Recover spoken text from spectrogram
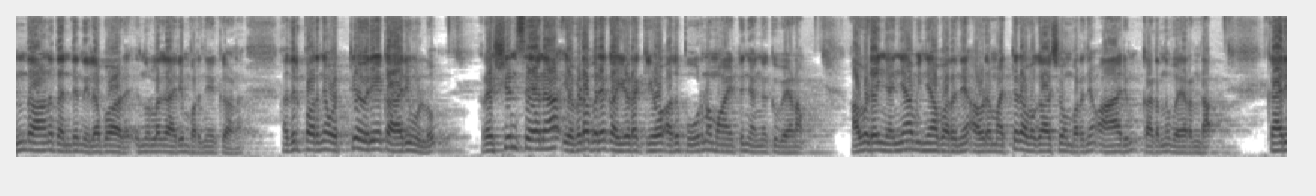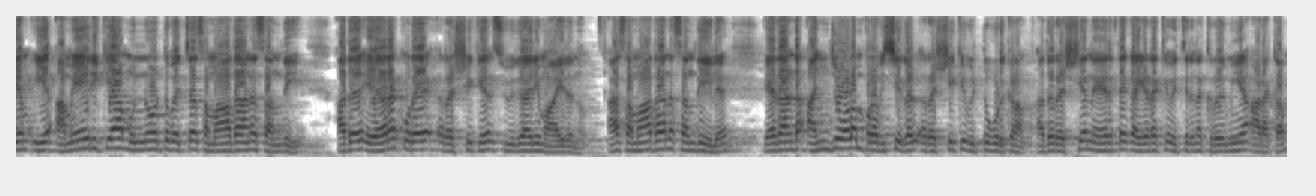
എന്താണ് തന്റെ നിലപാട് എന്നുള്ള കാര്യം പറഞ്ഞേക്കുകയാണ് അതിൽ പറഞ്ഞ ഒറ്റ ഒരേ കാര്യമുള്ളൂ. റഷ്യൻ സേന എവിടെ വരെ കൈയടക്കിയോ അത് പൂർണമായിട്ട് ഞങ്ങൾക്ക് വേണം. അവിടെ ഞഞ്ഞാ വിഞ്ഞാ പറഞ്ഞ് അവിടെ മറ്റൊരവകാശവും പറഞ്ഞ് ആരും കടന്നു കയറണ്ട കാര്യം ഈ അമേരിക്ക മുന്നോട്ട് വെച്ച സമാധാന സന്ധി അത് ഏറെക്കുറെ റഷ്യക്ക് സ്വീകാര്യമായിരുന്നു. ആ സമാധാന സന്ധിയിൽ ഏതാണ്ട് അഞ്ചോളം പ്രവിശ്യകൾ റഷ്യക്ക് വിട്ടുകൊടുക്കണം. അത് റഷ്യ നേരത്തെ കൈയടക്കി വെച്ചിരുന്ന ക്രിമിയ അടക്കം.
